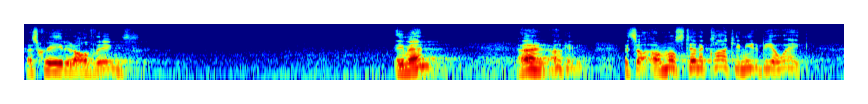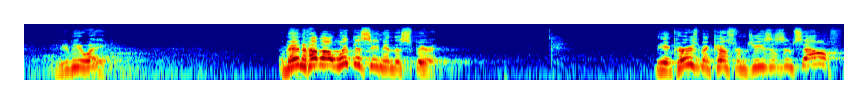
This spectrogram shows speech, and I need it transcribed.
has created all things. Amen? Okay. It's almost 10 o'clock. You need to be awake. You need to be awake. And then how about witnessing in the Spirit? The encouragement comes from Jesus himself.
